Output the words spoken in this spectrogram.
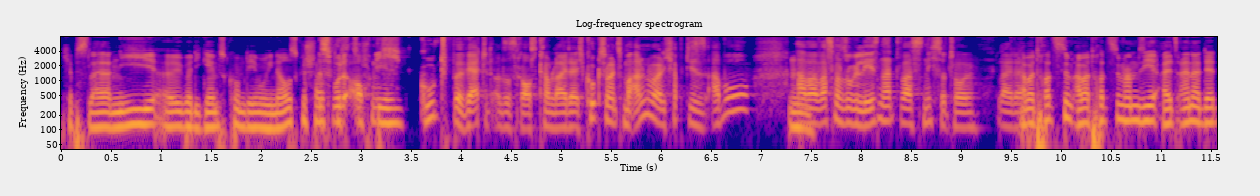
Ich habe es leider nie äh, über die Gamescom-Demo hinaus geschafft. Es wurde auch nicht gut bewertet, als es rauskam, leider. Ich gucke es mir jetzt mal an, weil ich habe dieses Abo, aber was man so gelesen hat, war es nicht so toll, leider. Mhm. Aber trotzdem, aber trotzdem haben sie als einer der,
